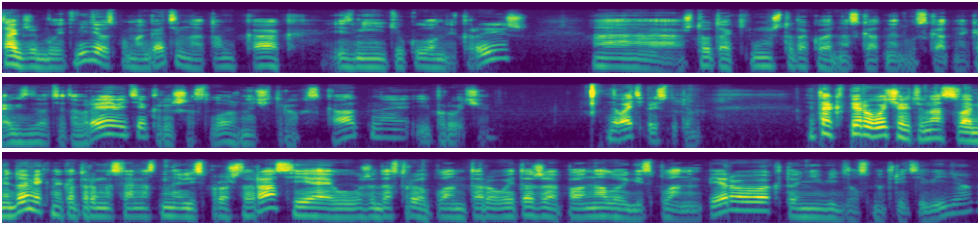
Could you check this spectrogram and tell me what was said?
Также будет видео вспомогательное о том, как изменить уклоны крыш, а, что, так, ну, что такое односкатная, двускатная, как сделать это в Revit, крыша сложная, четырехскатная и прочее. Давайте приступим. Итак, в первую очередь у нас с вами домик, на котором мы с вами остановились в прошлый раз. Я его уже достроил план второго этажа по аналогии с планом первого. Кто не видел, смотрите видео.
